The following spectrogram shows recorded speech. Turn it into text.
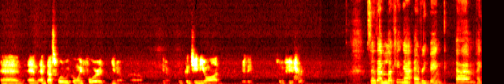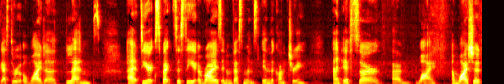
and and and that's where we're going for. You know, uh, you know, continue on really for the future. So then, looking at everything, um, I guess through a wider lens, uh, do you expect to see a rise in investments in the country? And if so, um, why? And why should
